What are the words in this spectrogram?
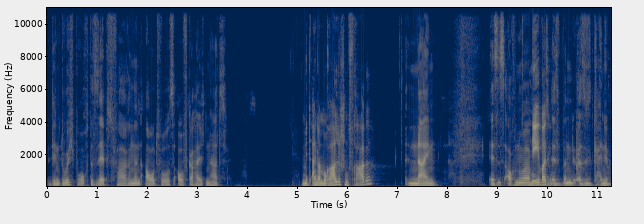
den Durchbruch des selbstfahrenden Autos aufgehalten hat? Mit einer moralischen Frage? Nein. Es ist auch nur. Nee, weiß ich nicht. Es, also keine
